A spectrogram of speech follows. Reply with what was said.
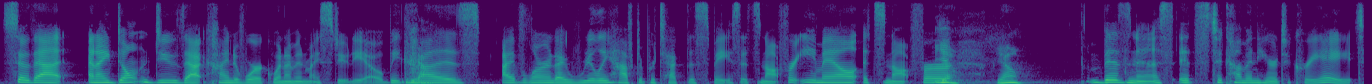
So that, and I don't do that kind of work when I'm in my studio because I've learned I really have to protect this space. It's not for email, it's not for yeah, yeah, business, it's to come in here to create.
